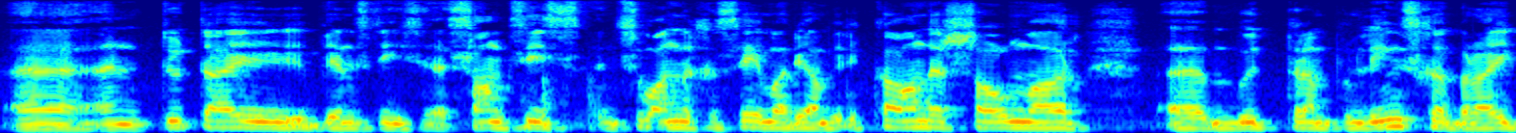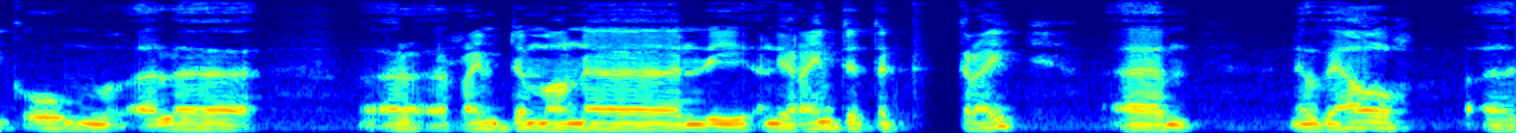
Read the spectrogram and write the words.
Uh en toe hy weens die sanksies in Swan gesê maar die Amerikaners sal maar uh moet trampolines gebruik om hulle uh, ruimtemanne in die in die ruimte te kry. Ehm um, nou wel uh,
